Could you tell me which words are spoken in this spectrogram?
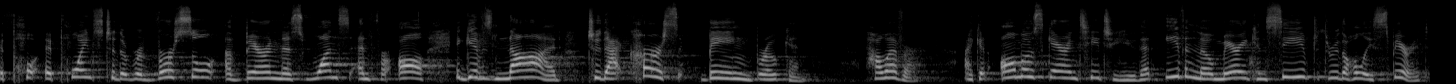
It, po- it, points to the reversal of barrenness once and for all. It gives nod to that curse being broken. However, I can almost guarantee to you that even though Mary conceived through the Holy Spirit,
